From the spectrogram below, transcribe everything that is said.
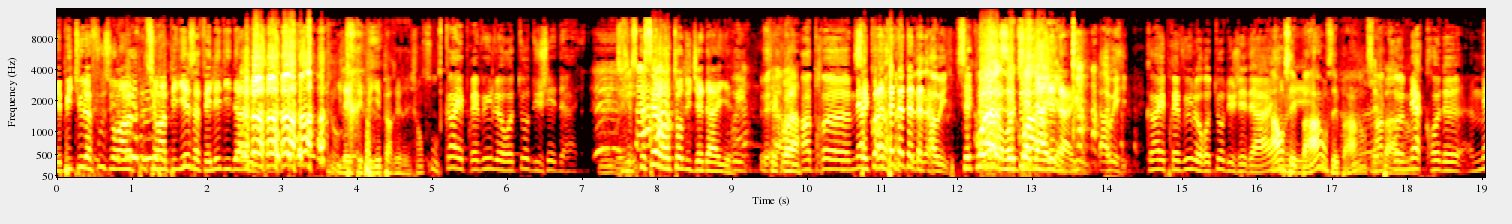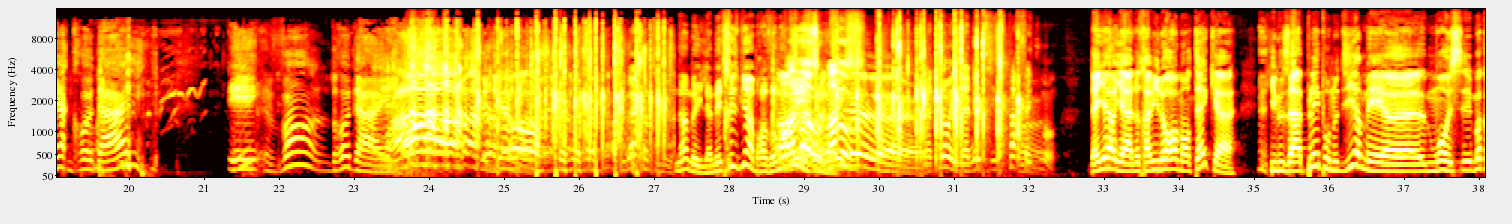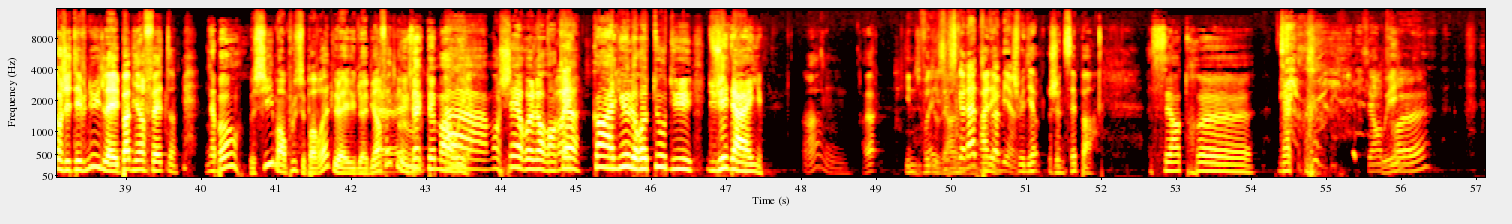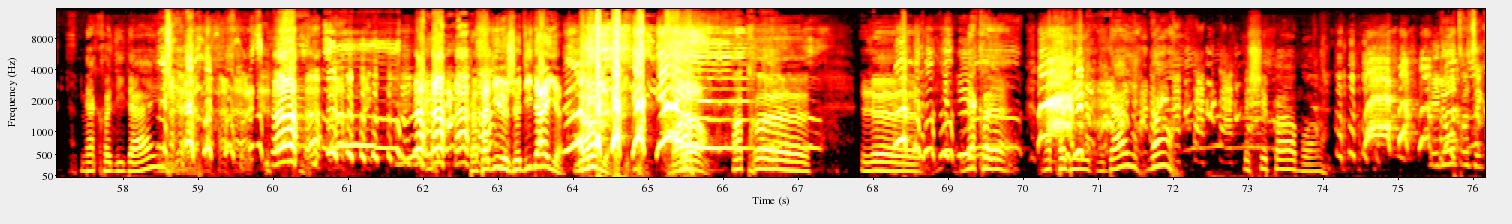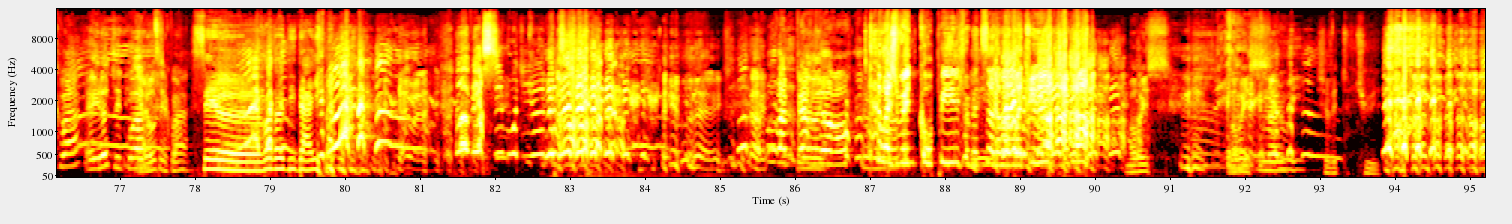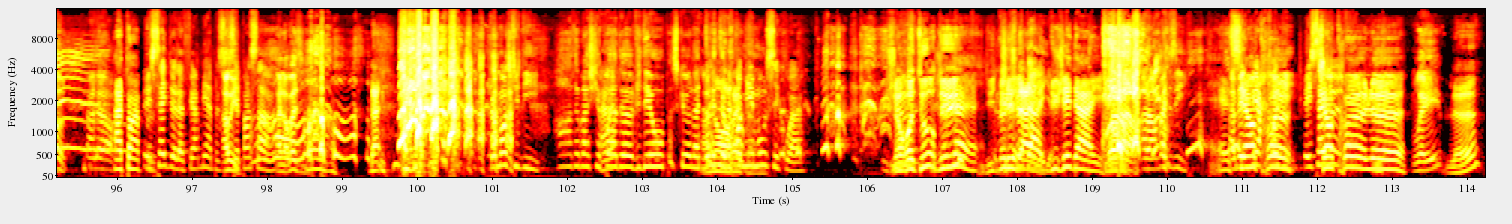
Et puis tu la fous sur un, sur un pilier, ça fait Lady Di. Il a été payé par Rire et Chanson. Quand est prévu le retour du Jedi? Tu sais ce que c'est le retour du Jedi? Oui. C'est quoi? Entre C'est quoi? mercredi... Attends, attends, attends. Ah oui. C'est quoi Ah, le retour du Jedi? Ah oui. Quand est prévu le retour du Jedi? Ah, on sait Oui. pas, on sait pas. On sait Entre mercredi, mercredi et vendredi. C'est bien. Tu vois quand tu veux. Non, mais il la maîtrise bien, bravo Maurice. bravo. Maintenant, il la maîtrise parfaitement. D'ailleurs, il y a notre ami Laurent Mantec euh, qui nous a appelé pour nous dire, mais euh, moi, aussi- moi quand j'étais venu, il l'avait pas bien faite. Ah bon? Euh, si, mais en plus c'est pas vrai, tu l'as, il l'a bien faite. euh. Exactement, ah, mon cher Laurent, Ouais. quand, quand a lieu le retour du, du Jedi? Il faut dire- Jusqu'à là, tout Allez, va bien. je vais dire, je ne sais pas. C'est entre euh, C'est entre. Oui. Mercredi d'ail. T'as pas dit le jeudi d'ail Non, Bon alors entre euh, le mercredi, mercredi d'ail. Non, je sais pas moi. Et l'autre, c'est quoi Et l'autre c'est quoi Et l'autre, c'est quoi C'est euh, vendredi d'ail. On va perdre Laurent. Moi, je veux une compile, je veux mettre ça dans ma voiture. Maurice. Maurice. Je vais te tuer. Alors, Attends un peu. essaye de la faire bien parce que Ah oui. c'est pas ça. hein. Alors vas-y. Bah, Comment tu dis? Ah, dommage qu'il n'y Hein a pas de vidéo parce que la Ah non, Le arrête. premier mot, c'est quoi? Le retour du, Jedi. du Le Jedi. Jedi. Du Jedi. Voilà. Alors, vas-y. Avec C'est entre, mercredi. c'est Essaye-le. entre le Oui. Le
